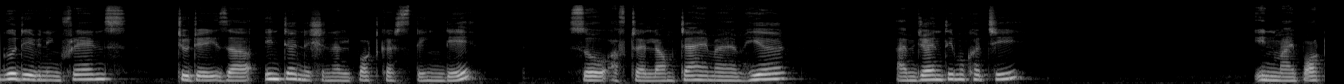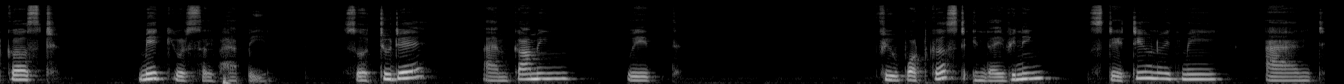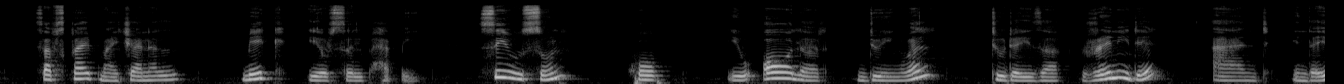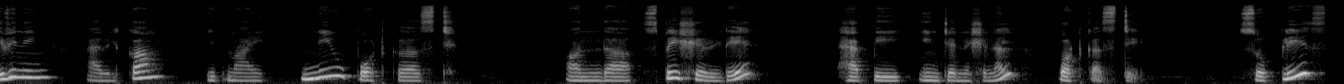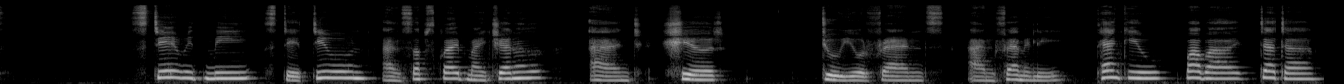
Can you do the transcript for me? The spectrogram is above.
Good evening, friends. Today is a International Podcasting Day. So, after a long time, I am here. I am Jayanti Mukherjee in my podcast Make Yourself Happy. So, today I am coming with few podcasts in the evening. Stay tuned with me and subscribe my channel. Make yourself happy. See you soon. Hope you all are doing well. Today is a rainy day, and in the evening, I will come with my new podcast on the special day Happy International Podcast Day. So please stay with me, stay tuned, and subscribe my channel and share to your friends and family. Thank you. Bye bye. Tata.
